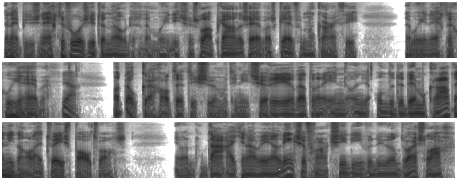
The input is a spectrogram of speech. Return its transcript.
Dan heb je dus een echte voorzitter nodig. Dan moet je niet zo'n slapjanus hebben als Kevin McCarthy. Dan moet je een echte goeie hebben. Ja. Wat ook eh, altijd is, we moeten niet suggereren dat er in, onder de Democraten niet allerlei tweespalt was. Ja, want daar had je nou weer een linkse fractie die voortdurend dwars lag.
